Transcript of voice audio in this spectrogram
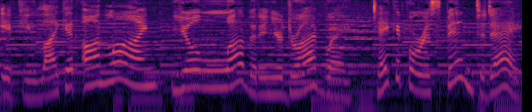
If you like it online, you'll love it in your driveway. Take it for a spin today.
